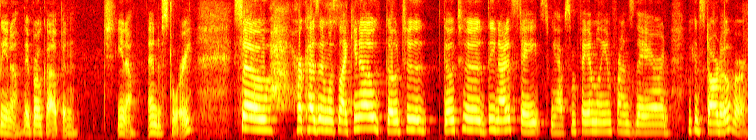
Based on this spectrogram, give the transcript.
you know they broke up and you know end of story. So her cousin was like you know go to go to the united states. We have some family and friends there and you can start over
